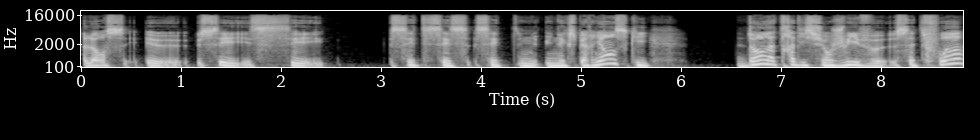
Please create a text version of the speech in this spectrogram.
Alors c'est c'est c'est une, une expérience qui dans la tradition juive cette fois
